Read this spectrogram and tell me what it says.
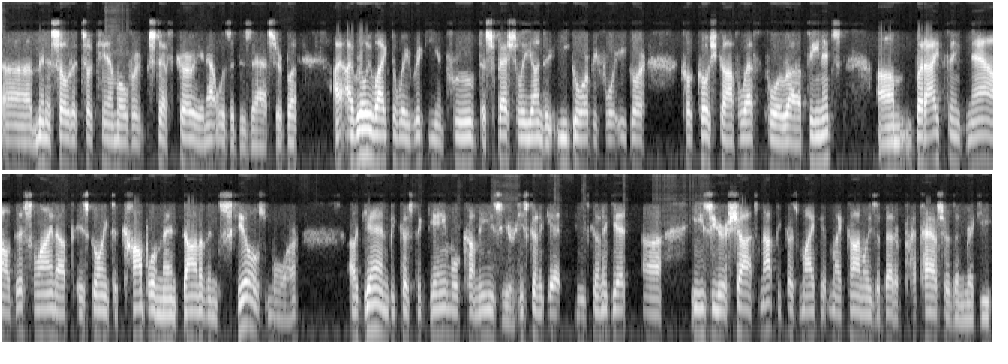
uh, Minnesota took him over Steph Curry, and that was a disaster. But I, I really liked the way Ricky improved, especially under Igor before Igor Kokoskov left for uh, Phoenix. Um, but I think now this lineup is going to complement Donovan's skills more again because the game will come easier. He's going to get he's going to get uh, easier shots, not because Mike Mike Conley's a better passer than Ricky.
